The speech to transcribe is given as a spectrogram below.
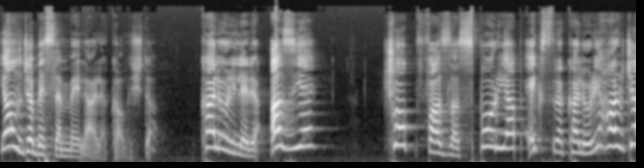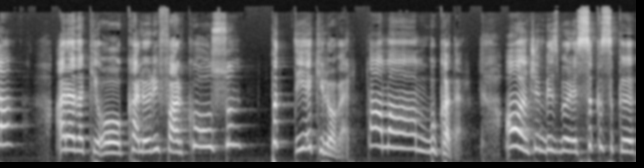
Yalnızca beslenmeyle alakalı işte. Kalorileri az ye, çok fazla spor yap, ekstra kalori harca. Aradaki o kalori farkı olsun, pıt diye kilo ver. Tamam bu kadar. Onun için biz böyle sıkı sıkı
